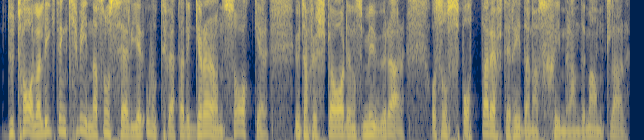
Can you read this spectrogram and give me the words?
Du talar likt en kvinna som säljer otvättade grönsaker utanför stadens murar och som spottar efter riddarnas skimrande mantlar.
